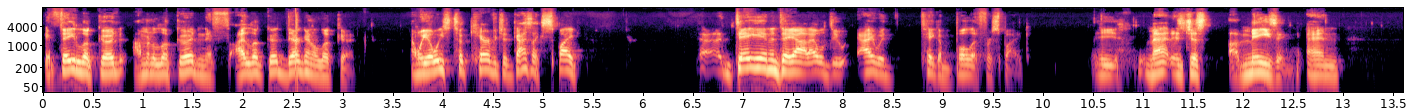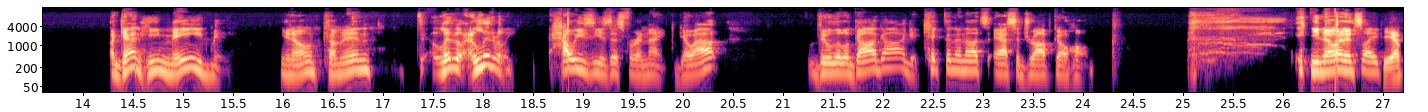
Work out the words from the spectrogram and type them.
If they look good, I'm going to look good, and if I look good, they're going to look good. And we always took care of each other. Guys like Spike, uh, day in and day out, I will do. I would take a bullet for Spike. He Matt is just amazing, and again, he made me. You know, come in, literally, literally, how easy is this for a night? Go out, do a little gaga, get kicked in the nuts, acid drop, go home. you know, and it's like, yep.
